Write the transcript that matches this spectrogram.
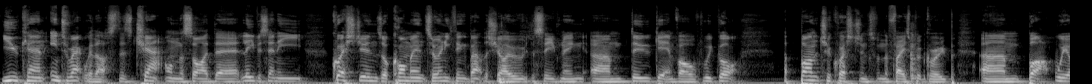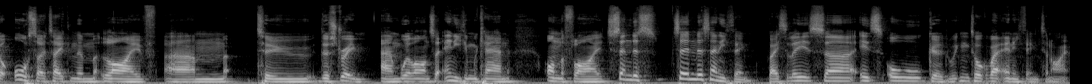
you can interact with us. There's chat on the side there. Leave us any questions or comments or anything about the show this evening. Um, do get involved. We've got a bunch of questions from the Facebook group, um, but we are also taking them live um, to the stream, and we'll answer anything we can on the fly. Just send us send us anything. Basically, it's uh, it's all good. We can talk about anything tonight.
